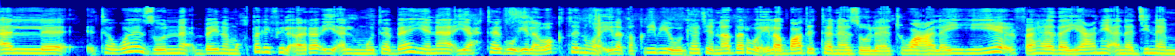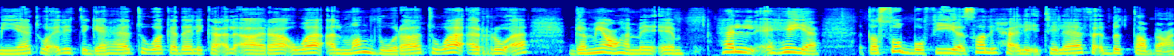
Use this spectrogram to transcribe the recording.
التوازن بين مختلف الآراء المتباينة يحتاج إلى وقت وإلى تقريب وجهات النظر وإلى بعض التنازلات. وعليه فهذا يعني أن الديناميات والاتجاهات وكذلك الآراء والمنظورات والرؤى. الرؤى جميعها هل هي تصب في صالح الائتلاف؟ بالطبع.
